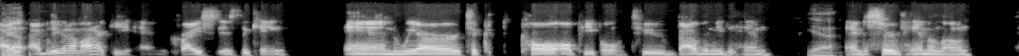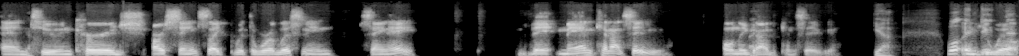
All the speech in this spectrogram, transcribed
Yep. I, I believe in a monarchy, and Christ is the king, and we are to c- call all people to bow the knee to Him Yeah. and to serve Him alone, and Yep. to encourage our saints, like with the world listening, saying, "Hey, they, man cannot save you; only Right. God can save you, Yeah, Well, and, and He will." that-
